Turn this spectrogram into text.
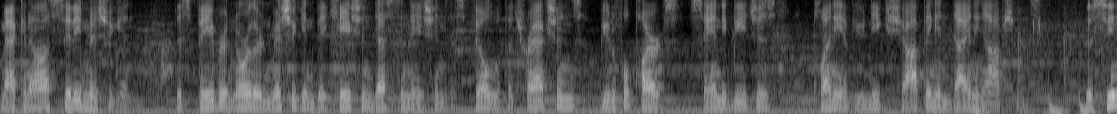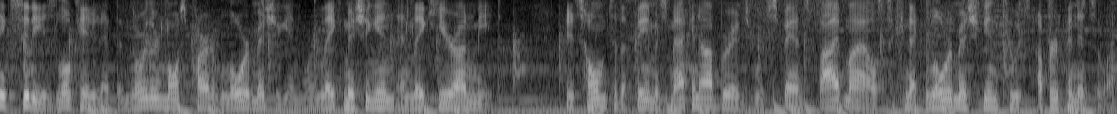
Mackinaw City, Michigan. This favorite northern Michigan vacation destination is filled with attractions, beautiful parks, sandy beaches, and plenty of unique shopping and dining options. The scenic city is located at the northernmost part of Lower Michigan where Lake Michigan and Lake Huron meet. It's home to the famous Mackinac Bridge which spans 5 miles to connect Lower Michigan to its upper peninsula.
